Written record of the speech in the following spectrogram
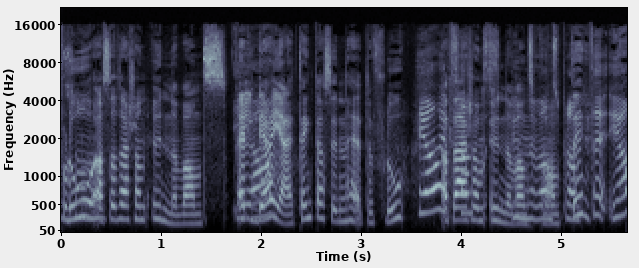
flo. sånn- Altså det er sånn undervanns... Eller Ja. det har jeg tenkt, da, siden det heter flo. ja, at det er sånn undervannsplanter. Ja.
